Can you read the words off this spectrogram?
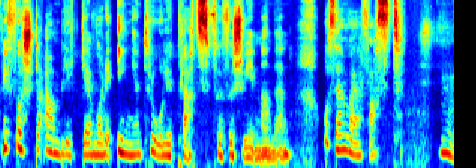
Vid första anblicken var det ingen trolig plats för försvinnanden och sen var jag fast. Mm.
